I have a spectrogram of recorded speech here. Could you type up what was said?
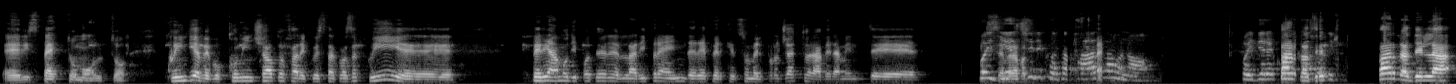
eh, rispetto molto. Quindi avevo cominciato a fare questa cosa qui e speriamo di poterla riprendere perché insomma il progetto era veramente... Puoi sembrava- dirci di cosa parla o no? Puoi dire Parla, del- di... parla della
